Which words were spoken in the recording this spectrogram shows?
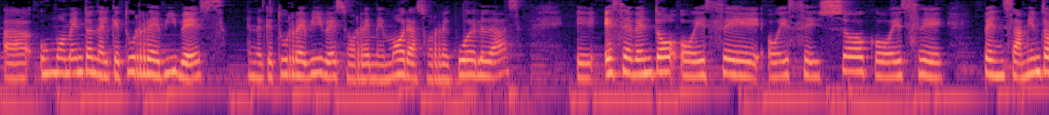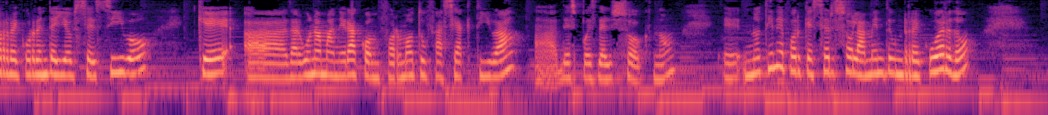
uh, un momento en el que tú revives, en el que tú revives o rememoras o recuerdas eh, ese evento o ese, o ese shock o ese pensamiento recurrente y obsesivo que uh, de alguna manera conformó tu fase activa uh, después del shock, ¿no? Eh, no tiene por qué ser solamente un recuerdo.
